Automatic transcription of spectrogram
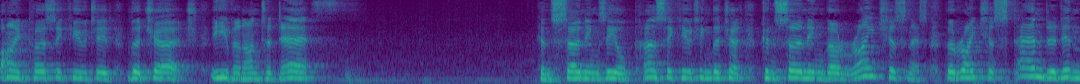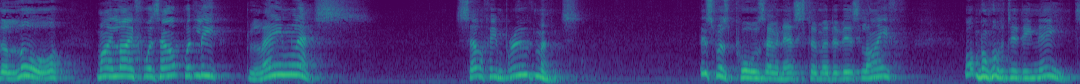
I persecuted the church, even unto death. Concerning zeal, persecuting the church. Concerning the righteousness, the righteous standard in the law, my life was outwardly blameless. Self improvement. This was Paul's own estimate of his life. What more did he need?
